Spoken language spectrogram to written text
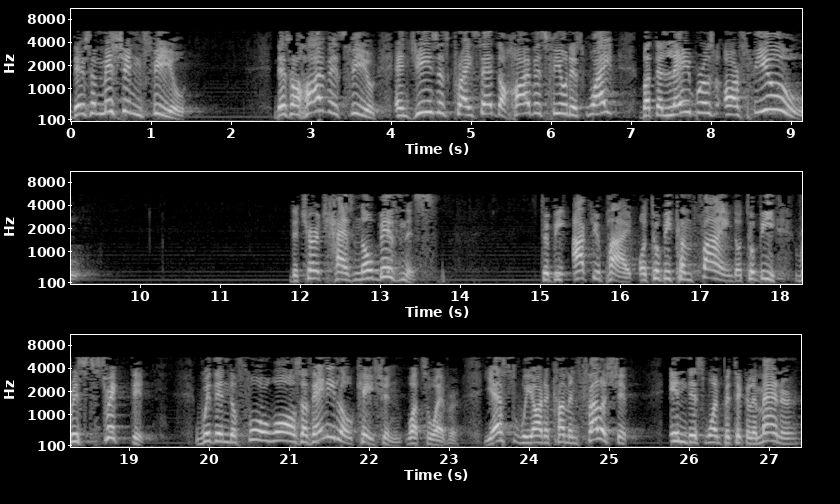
There's a mission field. There's a harvest field. And Jesus Christ said the harvest field is white, but the laborers are few. The church has no business to be occupied or to be confined or to be restricted within the four walls of any location whatsoever. Yes, we are to come in fellowship in this one particular manner,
